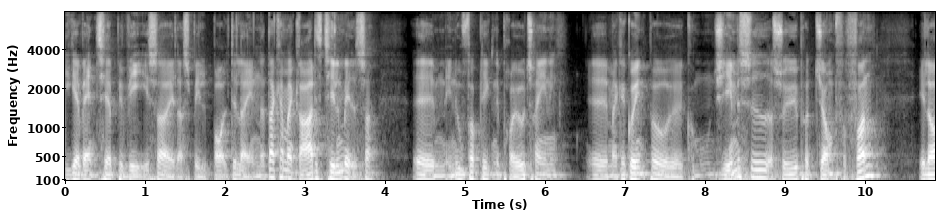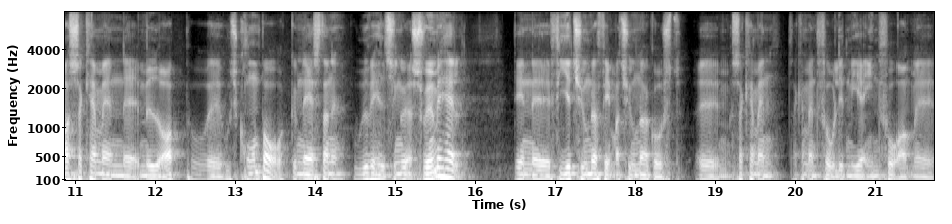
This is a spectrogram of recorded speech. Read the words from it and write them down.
ikke er vant til at bevæge sig, eller spille bold eller andet. Og der kan man gratis tilmelde sig øh, en uforpligtende prøvetræning. Øh, man kan gå ind på øh, kommunens hjemmeside og søge på Jump for Fun, eller også så kan man øh, møde op på øh, hos Kronborg Gymnasterne ude ved Helsingør Svømmehal den øh, 24. og 25. august. Øh, så, kan man, så kan man få lidt mere info om, øh,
